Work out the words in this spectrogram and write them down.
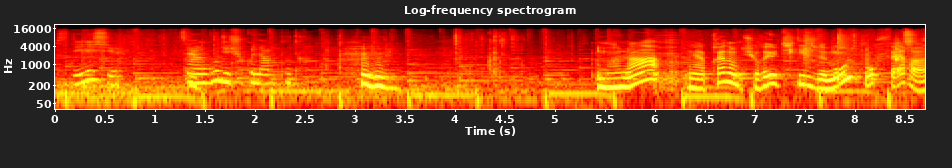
C'est délicieux. C'est un goût de chocolat en poudre. Voilà. Et après, donc, tu réutilises le moule pour faire... euh,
